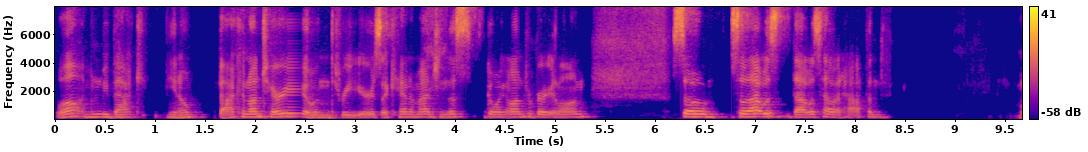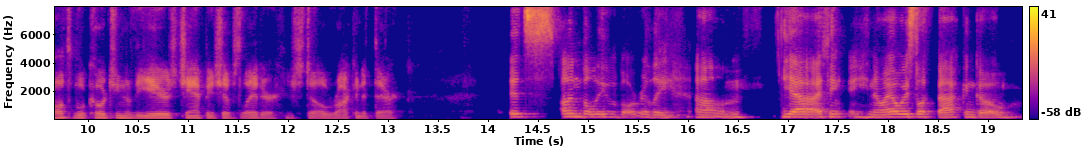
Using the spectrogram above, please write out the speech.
well, I'm going to be back, you know, back in Ontario in three years. I can't imagine this going on for very long. So, so that was, that was how it happened. Multiple coaching of the years, championships later, you're still rocking it there it's unbelievable, really. Um, yeah, I think you know I always look back and go,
